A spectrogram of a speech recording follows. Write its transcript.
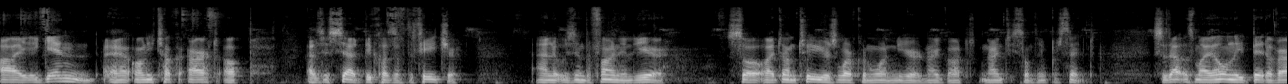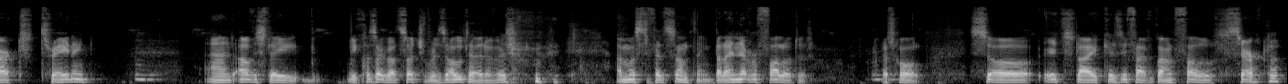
I again uh, only took art up, as I said, because of the teacher, and it was in the final year. So I'd done two years' work in one year, and I got ninety something percent. So that was my only bit of art training, mm-hmm. and obviously because I got such a result out of it, I must have had something, but I never followed it mm-hmm. at all. So it's like as if I've gone full circle.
